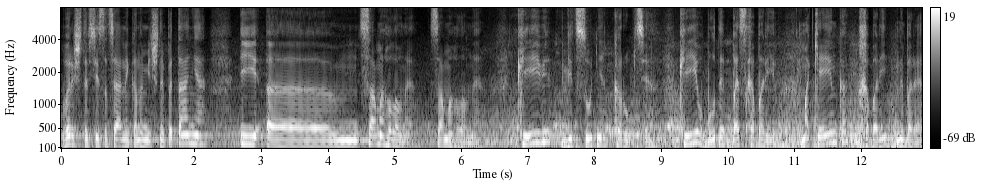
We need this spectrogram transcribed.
вирішити всі соціально-економічні питання. І е, саме головне, саме головне, в Києві відсутня корупція. Київ буде без хабарів. Макеєнко хабарі не бере.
